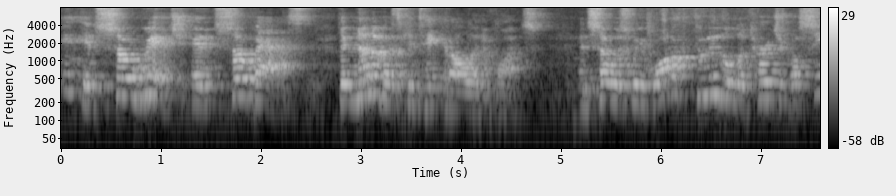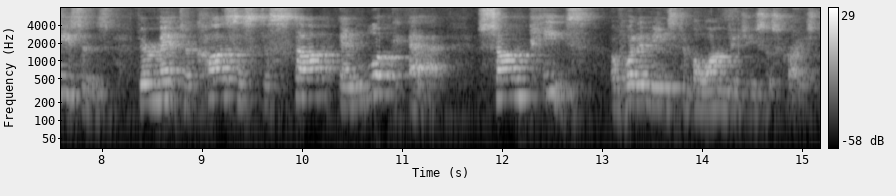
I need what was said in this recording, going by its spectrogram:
It's so rich and it's so vast that none of us can take it all in at once. And so as we walk through the liturgical seasons, they're meant to cause us to stop and look at some piece of what it means to belong to Jesus Christ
